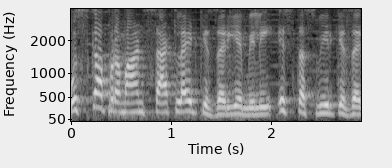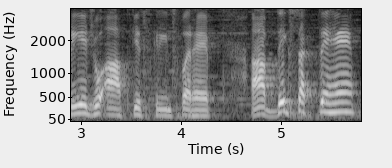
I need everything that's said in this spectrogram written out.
उसका प्रमाण सैटेलाइट के ज़रिए मिली इस तस्वीर के ज़रिए जो आपकी स्क्रीन पर है। आप देख सकते हैं,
